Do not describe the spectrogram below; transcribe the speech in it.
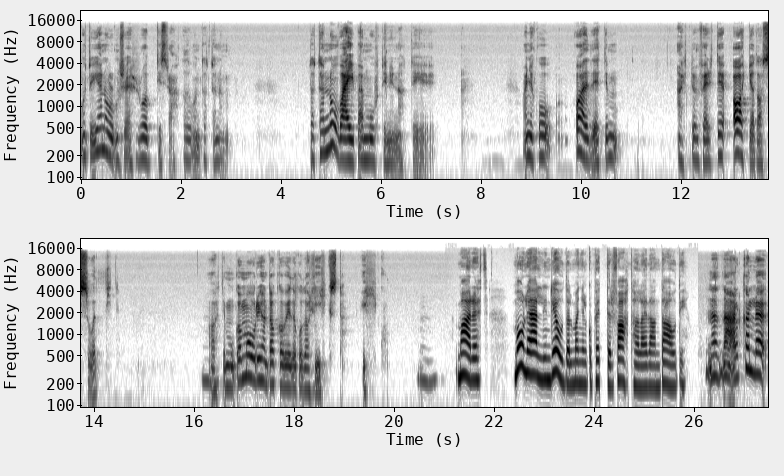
Mutta ihan olmussa ruoptis rahkaa, on tottana Tuota nuu vaipa muhti niin nahti. On joku oadetti ahtun ferti aatja tassuettit. Mm. Ahti mukaan muurihan takaviita kuta liiksta. Ihku. Mm. Maaret, mulle ällin reudelmanjal kun Petter Fahthala edan taudi. No, no alkalle, äh,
